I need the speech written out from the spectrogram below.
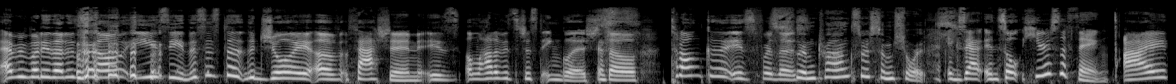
Everybody, that is so easy. This is the, the joy of fashion is a lot of it's just English. So trunk is for the Swim trunks or swim shorts? Exact. And so here's the thing. I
